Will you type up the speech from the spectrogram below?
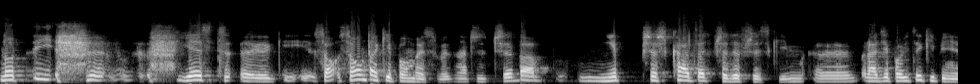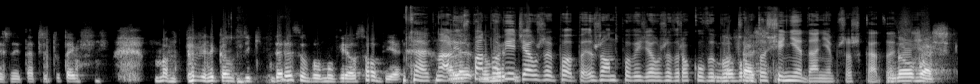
No jest, y, są, są takie pomysły, znaczy trzeba nie przeszkadzać przede wszystkim y, Radzie Polityki Pieniężnej. Znaczy tutaj mam pewien konflikt interesów, bo mówię o sobie. Tak, no ale, ale już pan no powiedział, my... że po, rząd powiedział, że w roku wyborczym no to się nie da nie przeszkadzać. No nie? właśnie.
